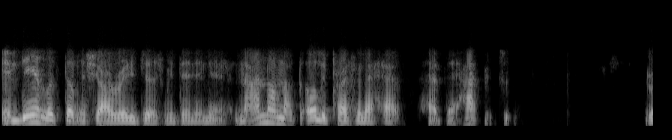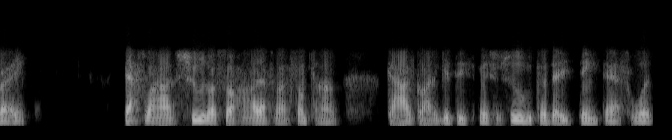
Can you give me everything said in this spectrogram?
and then looked up and she already judged me then and there. Now I know I'm not the only person that have had that happen to, right? That's why shoes are so hard. That's why sometimes guys go out and get these expensive shoes because they think that's what,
